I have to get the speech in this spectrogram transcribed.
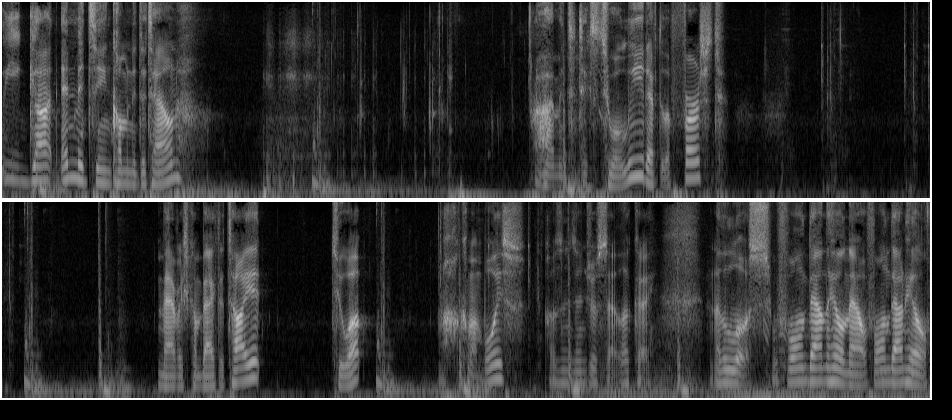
We got Edmonton coming into town. Uh, Edmonton takes a 2-0 lead after the first. Mavericks come back to tie it. Two up. Oh, come on, boys. Cousins and Draisaitl. Okay. Another loss. We're falling down the hill now. We're falling downhill.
